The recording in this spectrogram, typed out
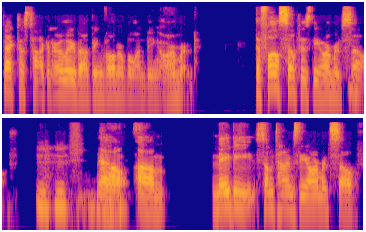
back to us talking earlier about being vulnerable and being armored. The false self is the armored self. Mm-hmm. now um maybe sometimes the armored self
